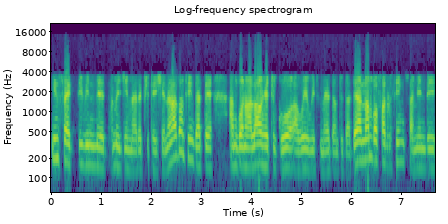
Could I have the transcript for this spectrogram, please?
in fact, even uh, damaging my reputation. And I don't think that uh, I'm going to allow her to go away with me murder onto that. There are a number of other things. I mean, the,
